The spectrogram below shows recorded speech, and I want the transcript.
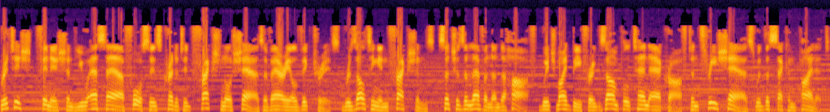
British, Finnish and US Air Forces credited fractional shares of aerial victories, resulting in fractions, such as 11 and a half, which might be for example 10 aircraft and 3 shares with the second pilot.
